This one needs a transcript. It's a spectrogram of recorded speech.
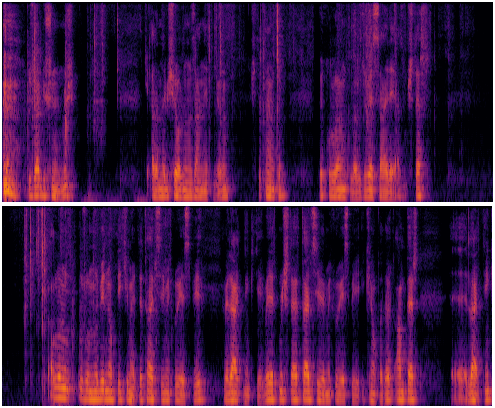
güzel düşünülmüş. Adında bir şey olduğunu zannetmiyorum. İşte tanıtım ve kullanım kılavuzu vesaire yazmışlar. Kablonun uzunluğu 1.2 metre Type-C micro USB ve Lightning diye belirtmişler. Type-C ve micro USB 2.4 amper e, Lightning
